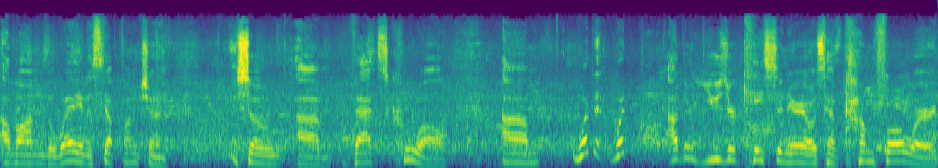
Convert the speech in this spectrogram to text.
along the way in a step function. So um, that's cool. Um, what what other user case scenarios have come forward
